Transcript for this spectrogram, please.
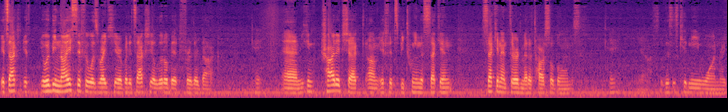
It's actually it, it would be nice if it was right here, but it's actually a little bit further back. Okay. And you can try to check um, if it's between the second, second and third metatarsal bones. Okay. Yeah. So this is kidney one right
